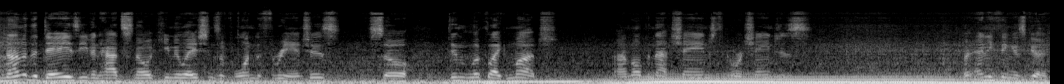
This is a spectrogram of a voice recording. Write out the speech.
None of the days even had snow accumulations of one to three inches, so didn't look like much. I'm hoping that changed or changes, but anything is good.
